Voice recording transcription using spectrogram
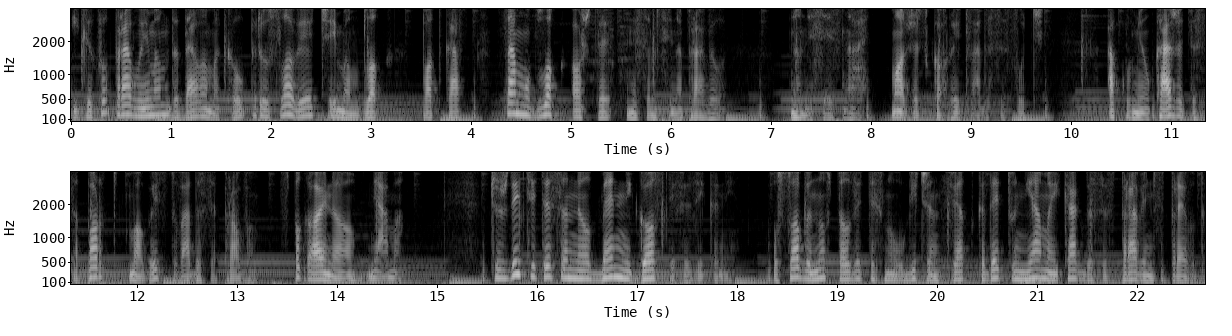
И какво право имам да давам акъл при условие, че имам блог, подкаст, само влог още не съм си направила. Но не се знае. Може скоро и това да се случи. Ако ми окажете сапорт, мога и с това да се пробвам. Спокойно, няма. Чуждиците са неотменни гости в езика ни. Особено в този технологичен свят, където няма и как да се справим с превода,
